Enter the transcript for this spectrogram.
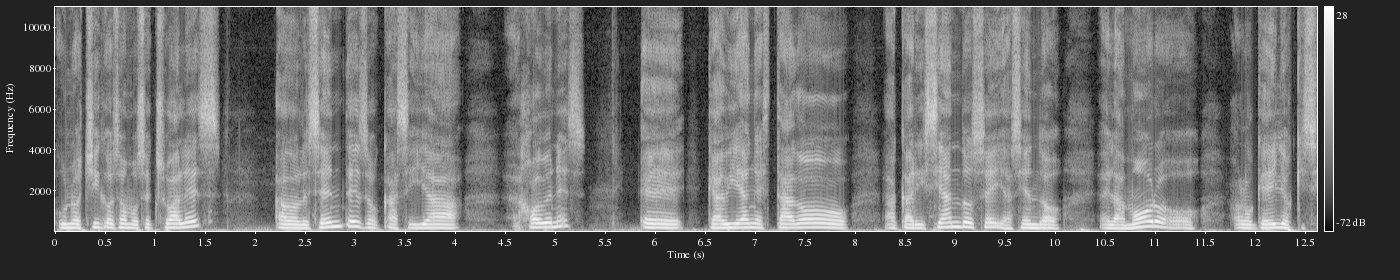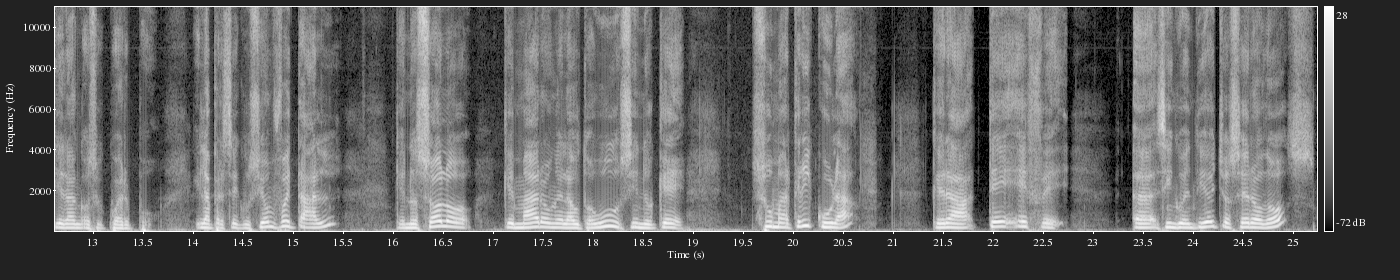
unos chicos homosexuales, adolescentes o casi ya jóvenes, eh, que habían estado acariciándose y haciendo el amor o, lo que ellos quisieran con su cuerpo. Y la persecución fue tal que no solo quemaron el autobús, sino que su matrícula, que era TF 5802,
